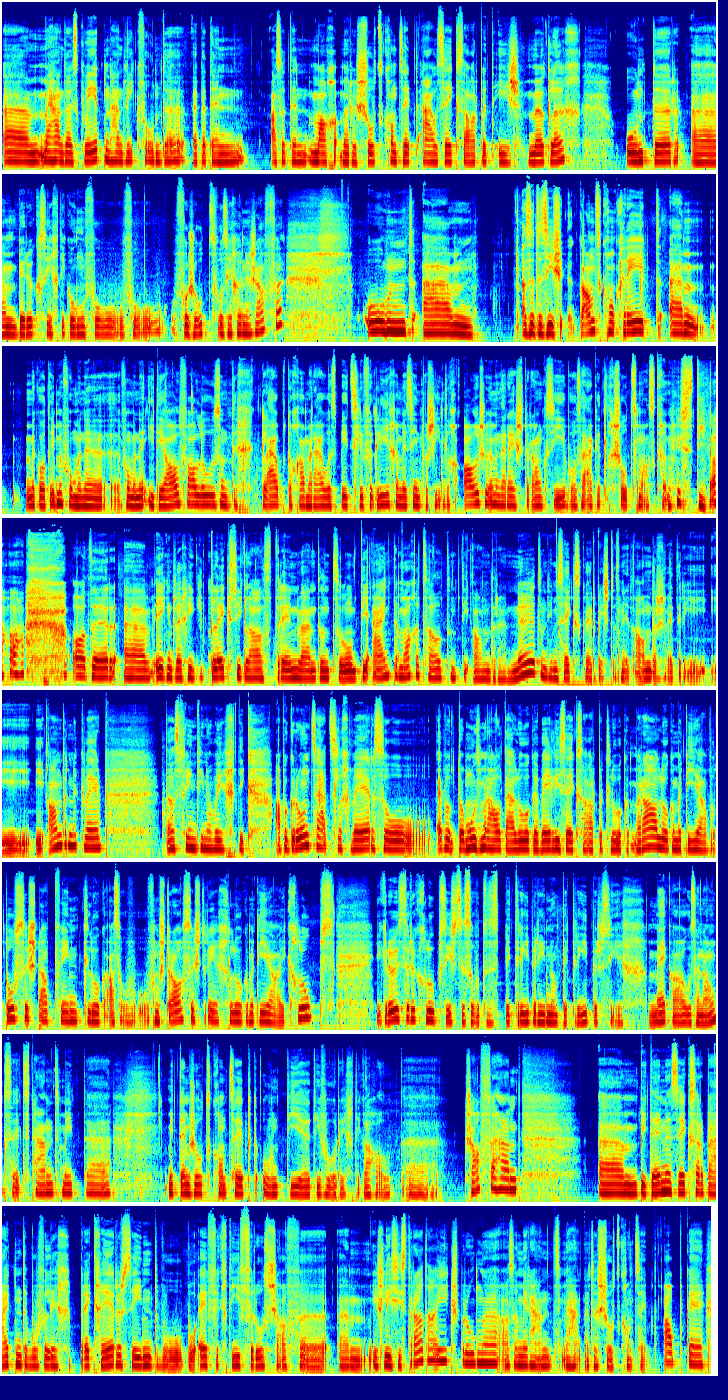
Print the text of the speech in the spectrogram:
Ähm, wir haben uns gewehrt und haben wie gefunden, eben dann, also dann machen wir ein Schutzkonzept, auch Sexarbeit ist möglich unter ähm, Berücksichtigung von, von, von Schutz, den sie können schaffen Und ähm, also das ist ganz konkret, ähm, man geht immer von einem, von einem Idealfall aus und ich glaube, da kann man auch ein bisschen vergleichen. Wir sind wahrscheinlich alle schon in einem Restaurant gewesen, wo es eigentlich Schutzmasken müsste haben oder äh, irgendwelche Plexiglas-Trennwände und so. Und die einen machen es halt und die anderen nicht. Und im Sexgewerbe ist das nicht anders als in, in, in anderen Gewerben. Das finde ich noch wichtig. Aber grundsätzlich wäre so, eben, da muss man halt auch schauen, welche Sexarbeit schauen wir an. Schauen wir die an, die draussen stattfindet, also auf dem Strassenstrich, schauen wir die an in Clubs. In grösseren Clubs ist es so, dass Betreiberinnen und Betreiber sich mega auseinandergesetzt haben mit, äh, mit dem Schutzkonzept und die, die Vorrichtungen halt äh, geschaffen haben. Ähm, bei den Sexarbeitenden, die vielleicht prekärer sind, wo, wo effektiv für uns arbeiten, ähm, ist Lisi Strada eingesprungen. Also wir haben, wir haben das Schutzkonzept abgegeben,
